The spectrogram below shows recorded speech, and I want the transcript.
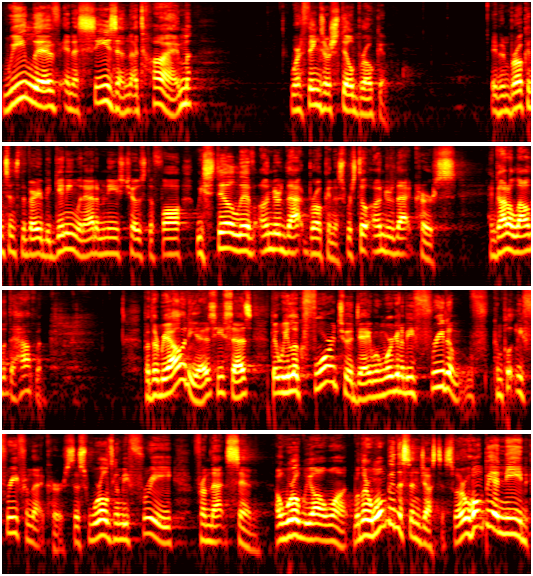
We live in a season, a time, where things are still broken. They've been broken since the very beginning when Adam and Eve chose to fall. We still live under that brokenness. We're still under that curse. And God allowed it to happen. But the reality is, he says, that we look forward to a day when we're going to be freedom, completely free from that curse. This world's going to be free from that sin, a world we all want. Well, there won't be this injustice. There won't be a need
